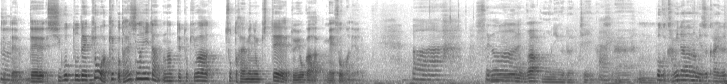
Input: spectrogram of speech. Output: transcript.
対やる、で仕事で今日は結構大事な日だなっていう時はちょっと早めに起きて、えっと、ヨガ瞑想までやる。わあすそうごいいうのがモーニングルーティーンなんですね、僕神棚の水変える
